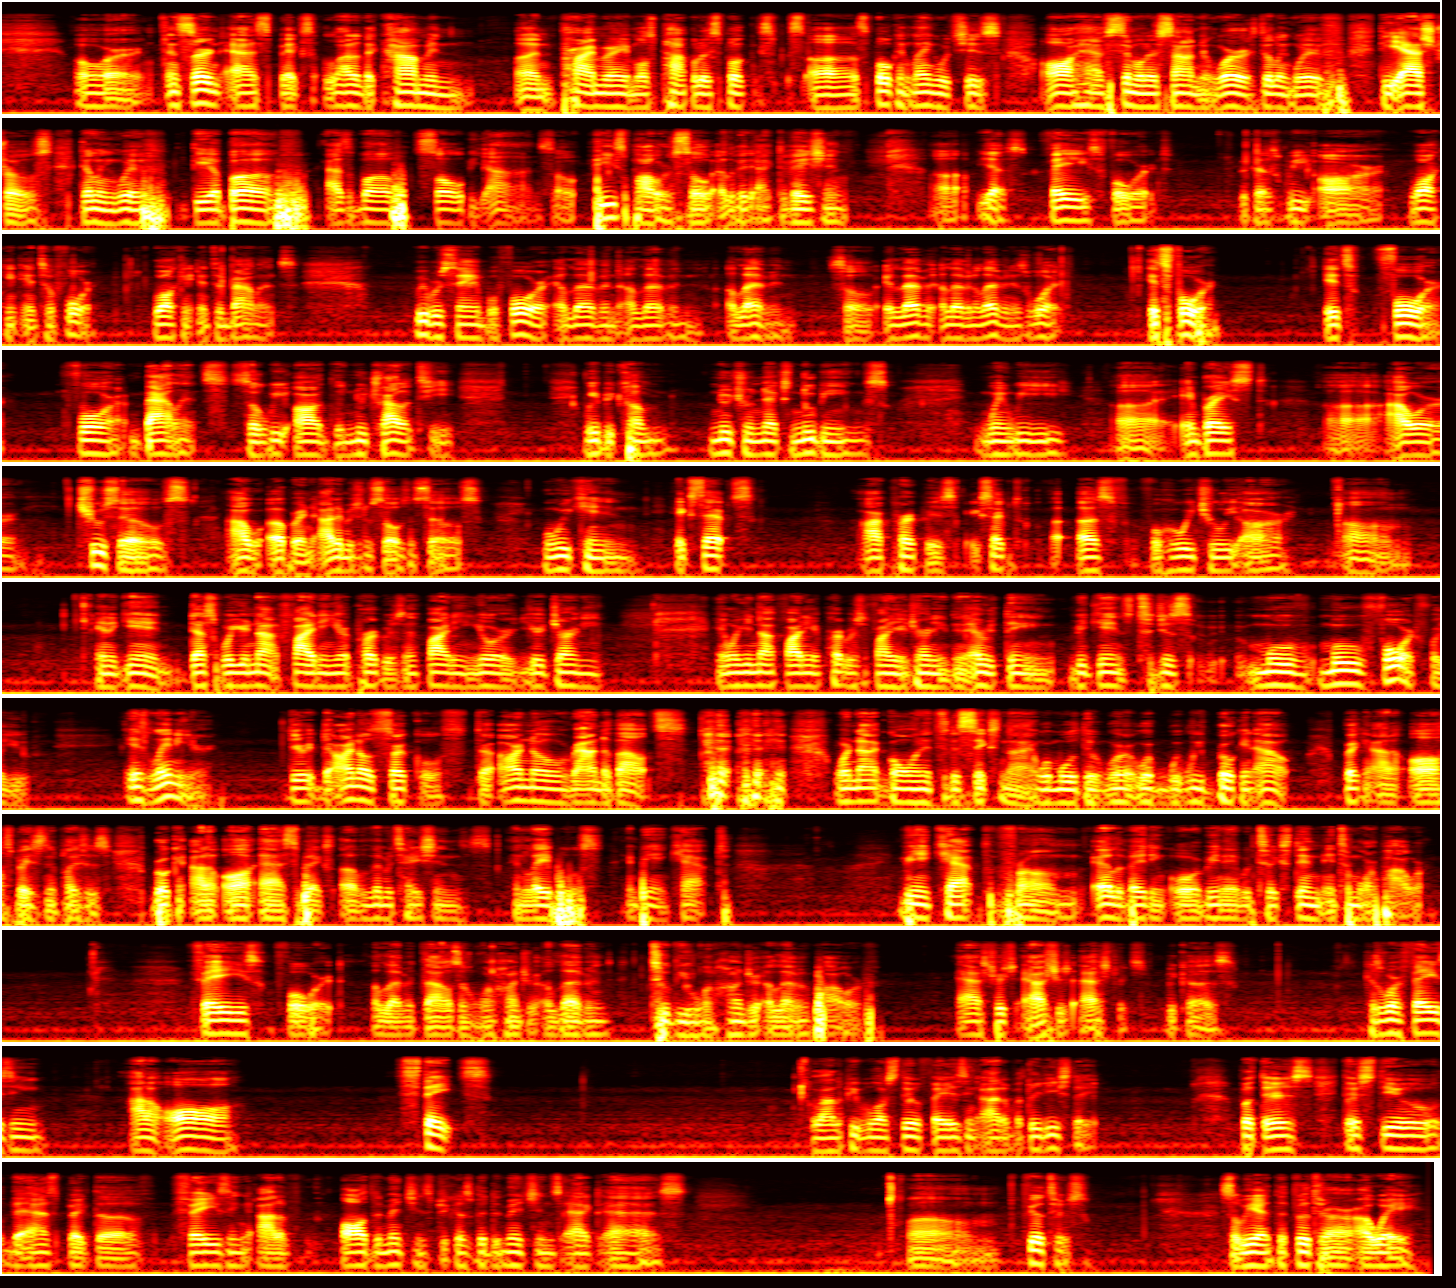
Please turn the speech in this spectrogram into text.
or in certain aspects a lot of the common and primary most popular spoken uh, spoken languages all have similar sounding words dealing with the astros dealing with the above as above soul beyond so peace power soul elevated activation uh, yes phase forward because we are walking into four, walking into balance. We were saying before 11, 11, 11. So 11, 11, 11 is what? It's for. It's for for balance. So we are the neutrality. We become neutral next new beings when we uh, embraced uh, our true selves, our upper and outer dimensional souls and selves, when we can accept our purpose, accept us for who we truly are. Um, and again, that's where you're not fighting your purpose and fighting your your journey. And when you're not finding your purpose and fighting your journey, then everything begins to just move move forward for you. It's linear. There there are no circles. There are no roundabouts. we're not going into the six nine. We're moving. We're, we're we've broken out breaking out of all spaces and places, broken out of all aspects of limitations and labels and being capped. Being capped from elevating or being able to extend into more power. Phase forward 11,111 to the 111 power. Asterisk, asterisk, asterisk, because because we're phasing out of all states A lot of people are still phasing out of a 3D state. But there's there's still the aspect of phasing out of all dimensions because the dimensions act as um, filters. So we have to filter our, our way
